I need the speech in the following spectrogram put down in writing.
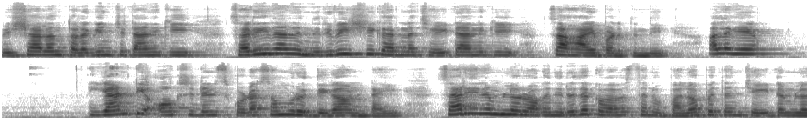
విషాలను తొలగించటానికి శరీరాన్ని నిర్వీషీకరణ చేయటానికి సహాయపడుతుంది. అలాగే యాంటీ ఆక్సిడెంట్స్ కూడా సమృద్ధిగా ఉంటాయి. శరీరంలో రోగనిరోధక వ్యవస్థను బలోపేతం చేయటంలో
